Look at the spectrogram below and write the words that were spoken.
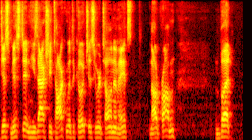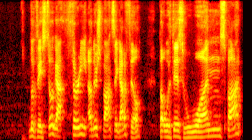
dismissed it. And he's actually talking with the coaches who are telling him, "Hey, it's not a problem." But look, they still got 30 other spots they got to fill. But with this one spot,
